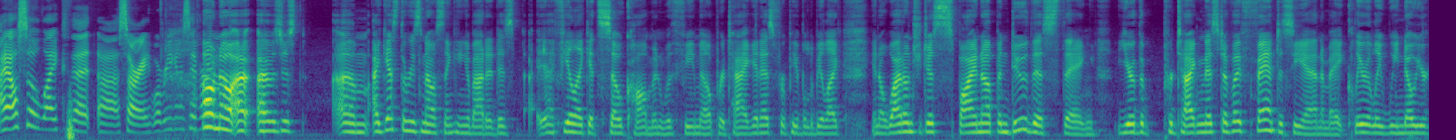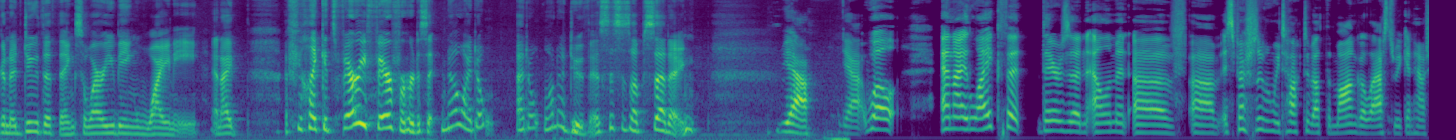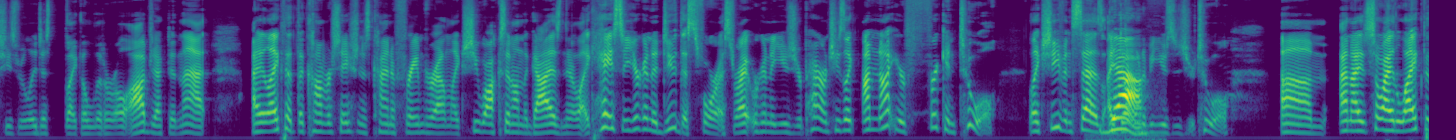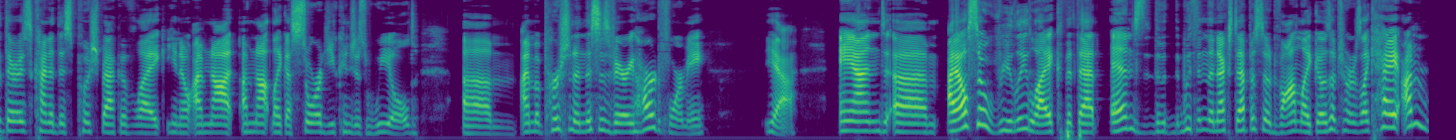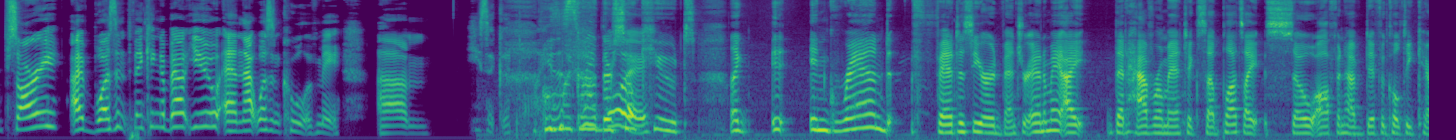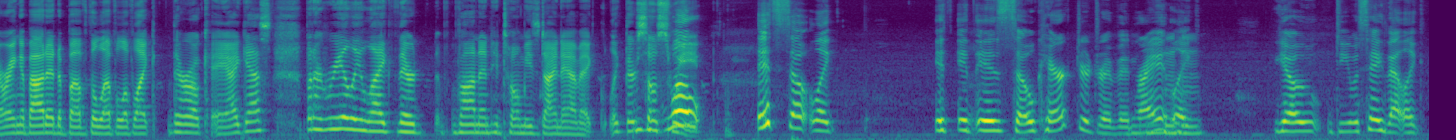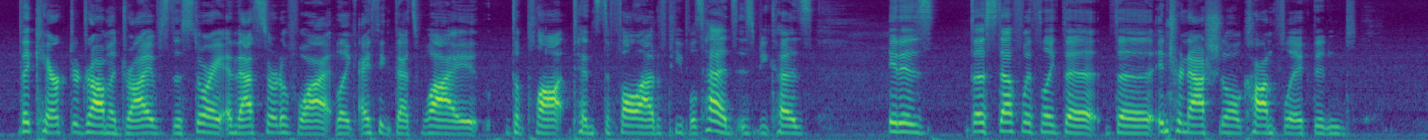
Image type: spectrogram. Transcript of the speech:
I also like that. Uh, sorry, what were you gonna say? Oh no, I, I was just. Um, I guess the reason I was thinking about it is I feel like it's so common with female protagonists for people to be like, you know, why don't you just spine up and do this thing? You're the protagonist of a fantasy anime. Clearly, we know you're gonna do the thing, so why are you being whiny? And I, I feel like it's very fair for her to say, no, I don't, I don't want to do this. This is upsetting. Yeah. Yeah, well, and I like that there's an element of, um, especially when we talked about the manga last week and how she's really just like a literal object in that. I like that the conversation is kind of framed around like she walks in on the guys and they're like, "Hey, so you're going to do this for us, right? We're going to use your power." And she's like, "I'm not your freaking tool." Like she even says, "I don't want to be used as your tool." Um, and I so I like that there is kind of this pushback of like, you know, I'm not I'm not like a sword you can just wield. Um, I'm a person and this is very hard for me. Yeah. And um, I also really like that that ends th- within the next episode. Van like goes up to her and is like, "Hey, I'm sorry, I wasn't thinking about you, and that wasn't cool of me." Um, he's a good boy. He's oh a my sweet god, they're so cute. Like i in grand fantasy or adventure anime, I that have romantic subplots, I so often have difficulty caring about it above the level of like they're okay, I guess. But I really like their Van and Hitomi's dynamic. Like they're so sweet. Well, it's so like it it is so character driven, right? Mhm. Like you know, Dee was saying that like the character drama drives the story and that's sort of why like I think that's why the plot tends to fall out of people's heads is because it is the stuff with like the the international conflict and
